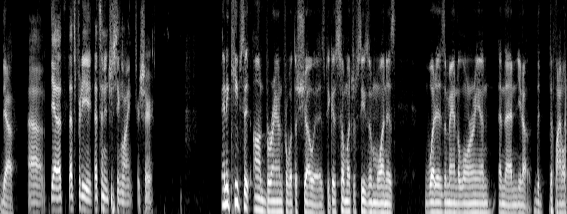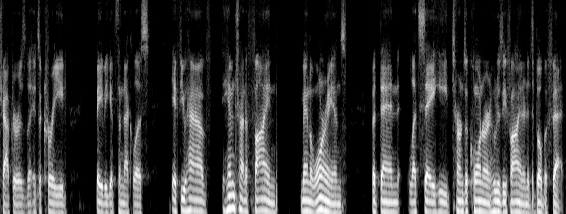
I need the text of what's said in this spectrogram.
Yeah. Uh, yeah, that's that's pretty. That's an interesting line for sure. and it keeps it on brand for what the show is because so much of season one is what is a Mandalorian, and then you know the the final chapter is the it's a creed. Baby gets the necklace. If you have him trying to find Mandalorians, but then let's say he turns a corner and who does he find? And it's Boba Fett,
